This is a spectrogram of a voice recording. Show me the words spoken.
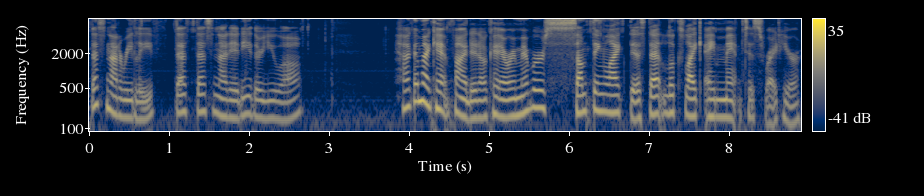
that's not a relief. That's, that's not it either, you all. How come I can't find it? Okay, I remember something like this. That looks like a mantis right here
